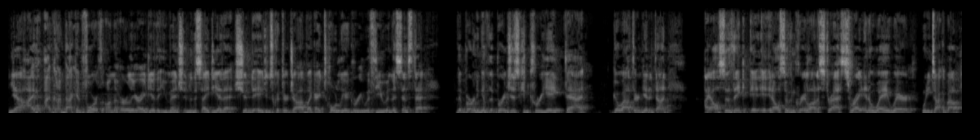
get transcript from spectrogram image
Yeah, I've, I've gone back and forth on the earlier idea that you mentioned, this idea that should agents quit their job. Like, I totally agree with you in the sense that the burning of the bridges can create that go out there and get it done. I also think it, it, also can create a lot of stress, right? In a way where when you talk about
